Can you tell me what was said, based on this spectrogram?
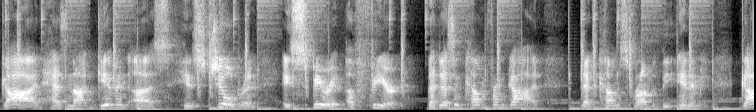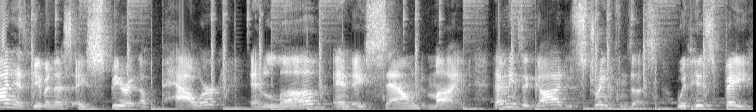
God has not given us, his children, a spirit of fear. That doesn't come from God, that comes from the enemy. God has given us a spirit of power and love and a sound mind. That means that God strengthens us with his faith.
